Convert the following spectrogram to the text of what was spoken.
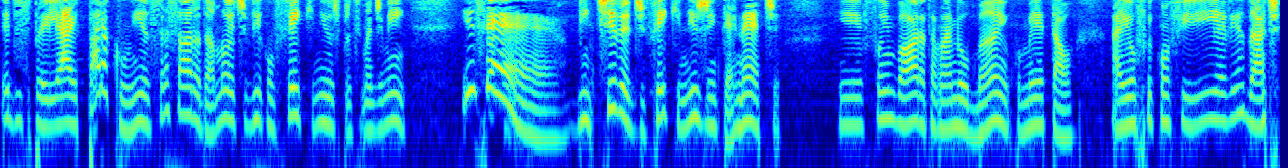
Eu disse para ele: ai, para com isso, essa hora da noite, vi com fake news pra cima de mim. Isso é mentira de fake news de internet. E fui embora tomar meu banho, comer e tal. Aí eu fui conferir e é verdade.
